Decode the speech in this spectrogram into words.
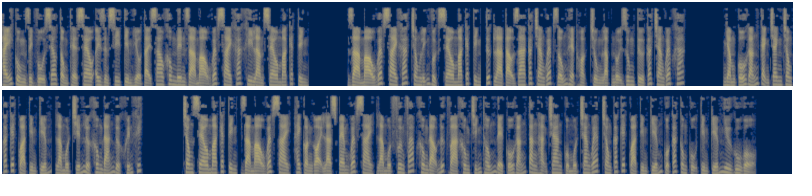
Hãy cùng dịch vụ SEO tổng thể SEO Agency tìm hiểu tại sao không nên giả mạo website khác khi làm SEO marketing. Giả mạo website khác trong lĩnh vực SEO marketing, tức là tạo ra các trang web giống hệt hoặc trùng lặp nội dung từ các trang web khác. Nhằm cố gắng cạnh tranh trong các kết quả tìm kiếm, là một chiến lược không đáng được khuyến khích. Trong SEO marketing, giả mạo website, hay còn gọi là spam website, là một phương pháp không đạo đức và không chính thống để cố gắng tăng hạng trang của một trang web trong các kết quả tìm kiếm của các công cụ tìm kiếm như Google,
